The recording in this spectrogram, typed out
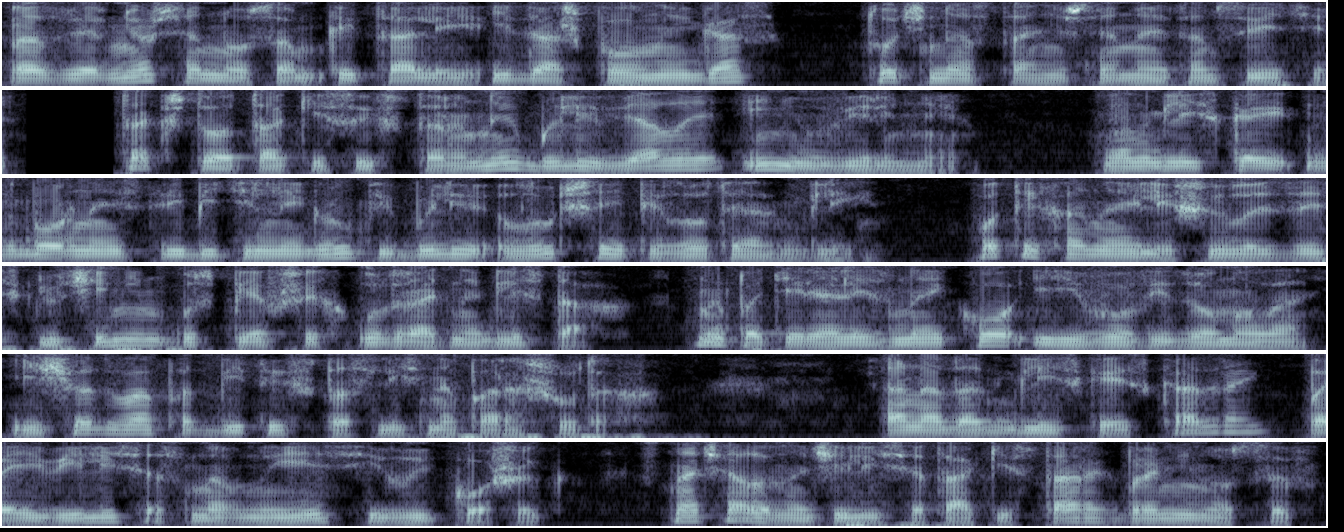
развернешься носом к Италии и дашь полный газ, точно останешься на этом свете. Так что атаки с их стороны были вялые и неуверенные. В английской сборной истребительной группе были лучшие пилоты Англии. Вот их она и лишилась, за исключением успевших удрать на глистах. Мы потеряли Знайко и его ведомого, еще два подбитых спаслись на парашютах. А над английской эскадрой появились основные силы кошек. Сначала начались атаки старых броненосцев.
